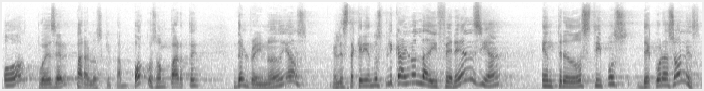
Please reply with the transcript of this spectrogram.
o puede ser para los que tampoco son parte del reino de Dios. Él está queriendo explicarnos la diferencia entre dos tipos de corazones,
